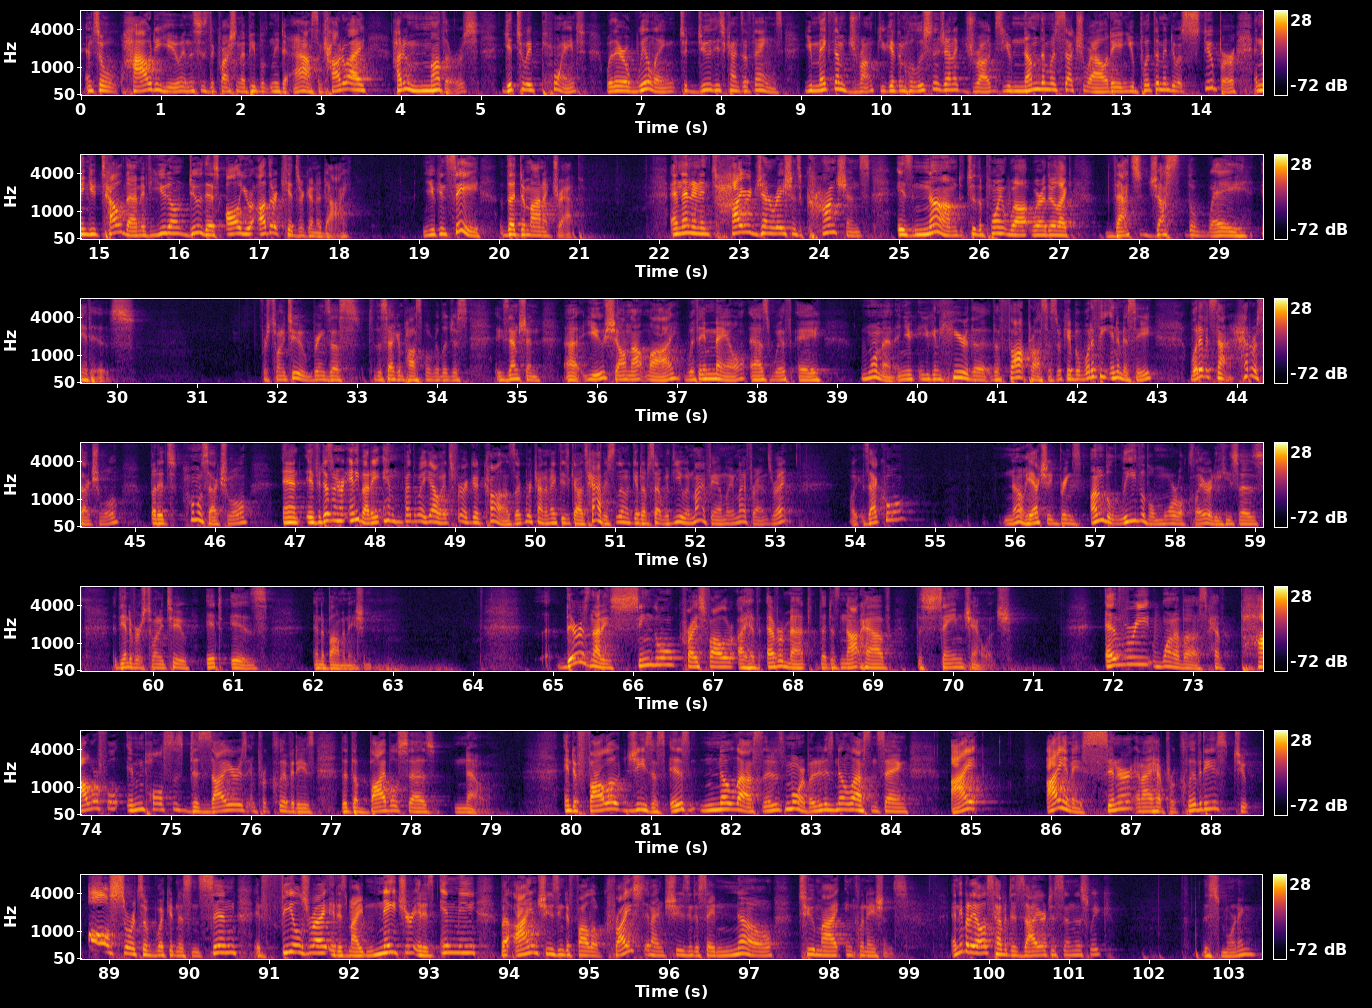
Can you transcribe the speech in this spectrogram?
and so, how do you, and this is the question that people need to ask, like, how do I, how do mothers get to a point where they're willing to do these kinds of things? You make them drunk, you give them hallucinogenic drugs, you numb them with sexuality, and you put them into a stupor, and then you tell them if you don't do this, all your other kids are gonna die. You can see the demonic trap. And then an entire generation's conscience is numbed to the point where they're like, that's just the way it is. Verse 22 brings us to the second possible religious exemption. Uh, you shall not lie with a male as with a woman. And you, you can hear the, the thought process. Okay, but what if the intimacy, what if it's not heterosexual, but it's homosexual? And if it doesn't hurt anybody, and by the way, yo, it's for a good cause. Like we're trying to make these guys happy so they don't get upset with you and my family and my friends, right? Like, is that cool? No, he actually brings unbelievable moral clarity. He says at the end of verse 22 it is an abomination. There is not a single Christ follower I have ever met that does not have the same challenge. Every one of us have powerful impulses, desires, and proclivities that the Bible says no. And to follow Jesus is no less, it is more, but it is no less than saying, I I am a sinner and I have proclivities to all sorts of wickedness and sin. It feels right. It is my nature. It is in me. But I am choosing to follow Christ and I'm choosing to say no to my inclinations. Anybody else have a desire to sin this week? This morning?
